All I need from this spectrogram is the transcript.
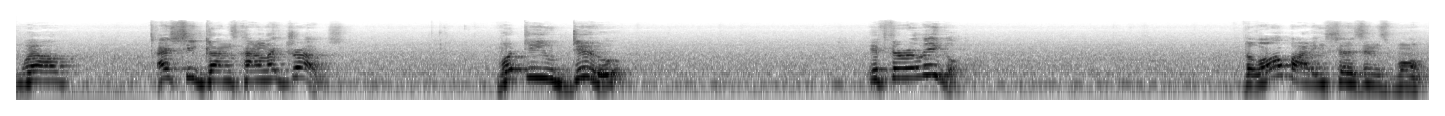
Well, I see guns kind of like drugs. What do you do if they're illegal? The law abiding citizens won't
